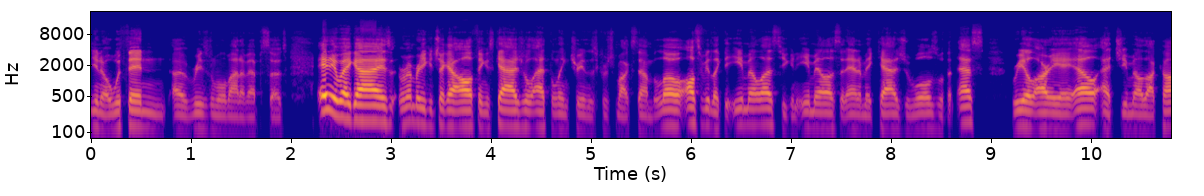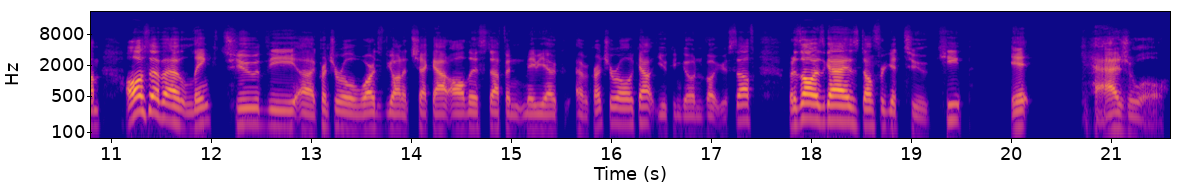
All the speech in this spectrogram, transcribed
you know, within a reasonable amount of episodes. Anyway, guys, remember you can check out all things casual at the link tree in the description box down below. Also, if you'd like to email us, you can email us at animecasuals with an S, real R E A L at gmail.com. I'll also have a link to the uh, Crunchyroll Awards if you want to check out all this stuff and maybe have a Crunchyroll account. You can go and vote yourself. But as always, guys, don't forget to keep it casual.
